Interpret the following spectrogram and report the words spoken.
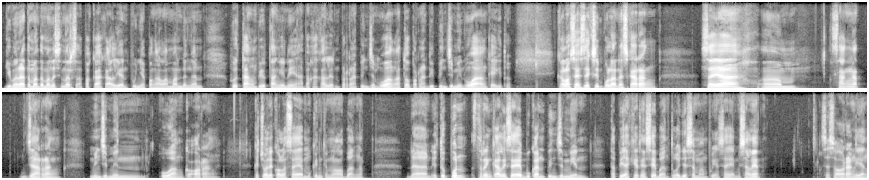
Gimana teman-teman listeners, apakah kalian punya pengalaman dengan hutang piutang ini? Apakah kalian pernah pinjam uang atau pernah dipinjemin uang kayak gitu? Kalau saya sih kesimpulannya sekarang saya um, sangat jarang minjemin uang ke orang. Kecuali kalau saya mungkin kenal banget dan itu pun sering kali saya bukan pinjemin, tapi akhirnya saya bantu aja semampunya saya. Misalnya seseorang yang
